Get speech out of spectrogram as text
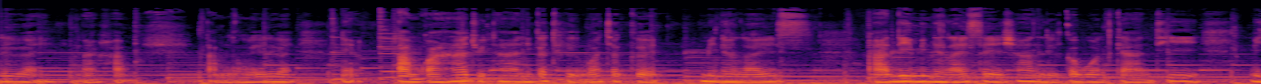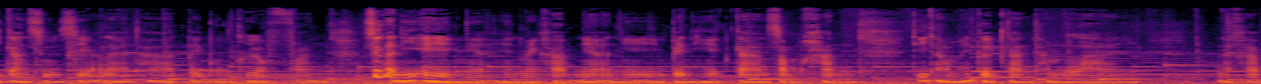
เรื่อยๆนะครับต่ำลงเรื่อยๆเนี่ยต่ำกว่า 5.5 นี่ก็ถือว่าจะเกิด mineralize demineralization หรือกระบวนการที่มีการสูญเสียแร่ธาตุไปบนเคลือบฟัน ซึ่งอันนี้เองเนี่ยเห็นไหมครับเนี่ยอันนี้เองเป็นเหตุการณ์สำคัญที่ทำให้เกิดการทำลายนะครับ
